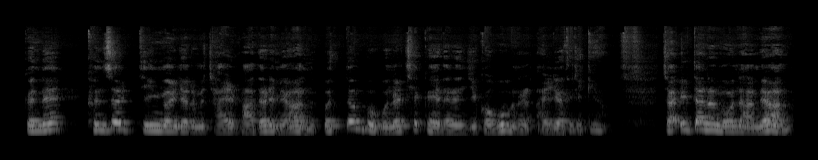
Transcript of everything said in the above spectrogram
근데 컨설팅을 여러분 잘 받으려면 어떤 부분을 체크해야 되는지 그 부분을 알려드릴게요. 자, 일단은 뭐냐 하면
